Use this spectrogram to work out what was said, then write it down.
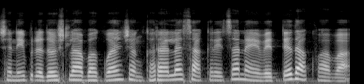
शनिप्रदोषला भगवान शंकराला साखरेचा नैवेद्य दाखवावा.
